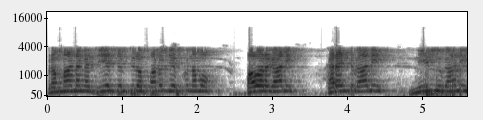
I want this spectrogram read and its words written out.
బ్రహ్మాండంగా జిహెచ్ఎంసీలో పనులు చేసుకున్నామో పవర్ కానీ కరెంటు కానీ నీళ్ళు కానీ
